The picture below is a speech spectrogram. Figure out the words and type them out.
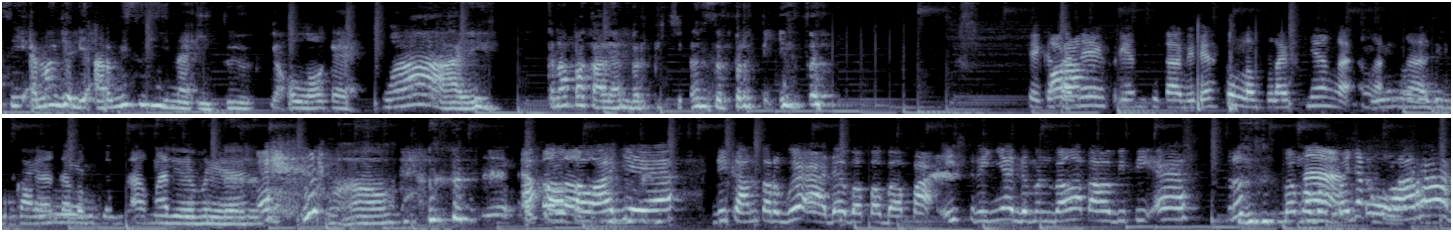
sih emang jadi army sehina itu. Ya Allah kayak why? Kenapa kalian berpikiran seperti itu? kayak kesannya yang, yang suka BTS tuh love life-nya nggak nggak Iya, nggak dibukain nggak- ya. bagus-bagus amat iya gitu bener. ya Wow. Asal tahu aja ya, di kantor gue ada bapak-bapak, istrinya demen banget sama BTS. Terus bapak-bapaknya Nah, ketularan.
